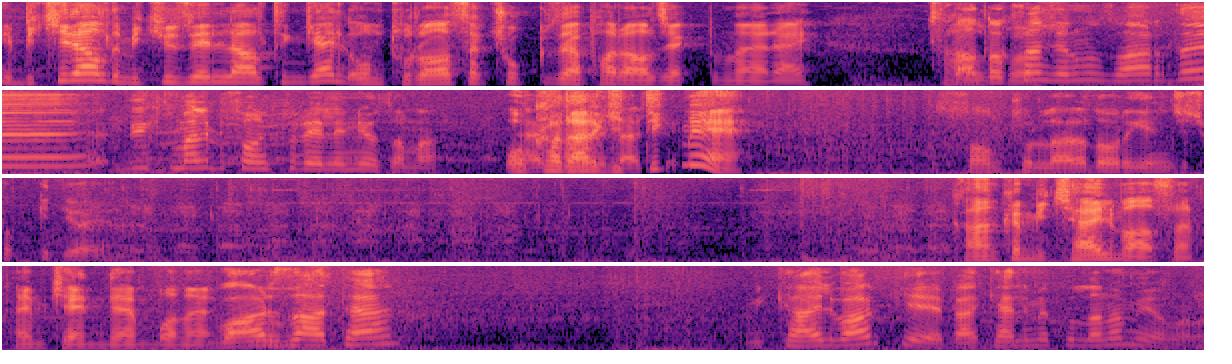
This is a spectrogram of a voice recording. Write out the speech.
E, bir kill aldım. 250 altın geldi. Onu turu alsak çok güzel para alacaktım lan Eray. Daha Sağlık 90 olsun. canımız vardı. Büyük ihtimalle bir sonraki tur eğleniyoruz ama. O Eğer kadar kaybedersek. gittik mi? Son turlara doğru gelince çok gidiyor ya. Kanka Mikael mi alsan? Hem kendi hem bana. Var zaten. Mikael var ki ben kendime kullanamıyorum ama.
